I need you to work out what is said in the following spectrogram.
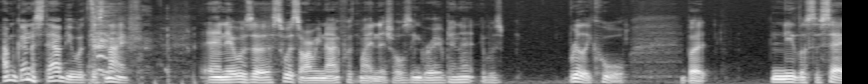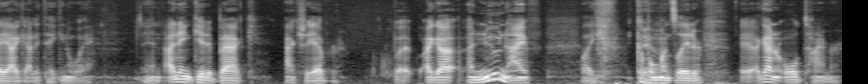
I'm going to stab you with this knife. and it was a Swiss Army knife with my initials engraved in it. It was really cool. But needless to say, I got it taken away. And I didn't get it back actually ever. But I got a new knife like a couple Yeah. months later. I got an old timer.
